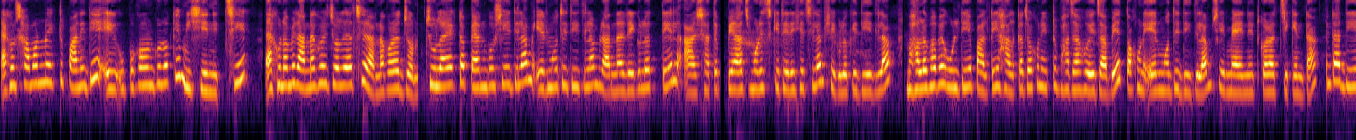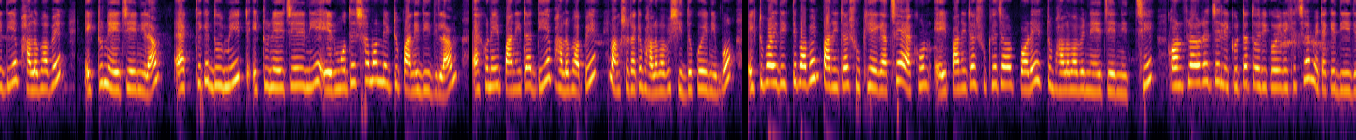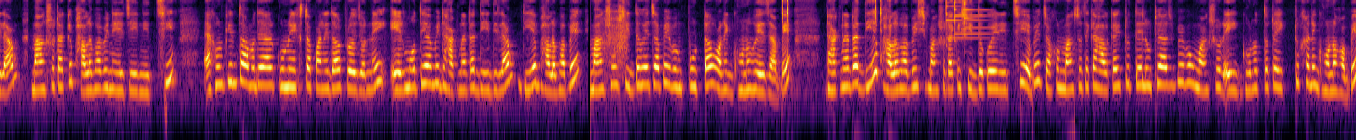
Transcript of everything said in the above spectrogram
এখন সামান্য একটু পানি দিয়ে এই উপকরণগুলোকে মিশিয়ে নিচ্ছি। এখন আমি রান্নাঘরে চলে যাচ্ছি, রান্না করার জন্য। চুলায় একটা প্যান বসিয়ে দিলাম, এর মধ্যে দিয়ে দিলাম রান্নার রেগুলার তেল আর সাথে পেঁয়াজ, মরিচ কেটে রেখেছিলাম, সেগুলোকে দিয়ে দিলাম। ভালোভাবে উল্টিয়ে পাল্টিয়ে হালকা যখন একটু ভাজা হয়ে যাবে, তখন এর মধ্যে দিয়ে দিলাম সেই ম্যারিনেট করা চিকেনটা চিকেনটা দিয়ে দিয়ে ভালোভাবে একটু নেড়ে চেয়ে নিলাম। এক থেকে দুই মিনিট একটু নেড়ে চেড়ে নিয়ে এর মধ্যে সামান্য একটু পানি দিয়ে দিলাম। এখন এই পানিটা দিয়ে ভালোভাবে মাংসটাকে ভালোভাবে সিদ্ধ করে নিব। একটু পরে দেখতে পাবেন পানিটা শুকিয়ে গেছে। এখন এই পানিটা শুকিয়ে যাওয়ার পরে একটু ভালোভাবে নেড়ে চেড়ে নিচ্ছি। কর্নফ্লাওয়ারের যে লিকুইডটা তৈরি করে রেখেছিলাম, এটাকে দিয়ে দিলাম। মাংসটাকে ভালোভাবে নেড়ে চেড়ে নিচ্ছি। এখন কিন্তু আমাদের আর কোনো এক্সট্রা পানি দেওয়ার প্রয়োজন নেই। এর মধ্যে আমি ঢাকনাটা দিয়ে দিলাম, দিয়ে ভালোভাবে মাংস সিদ্ধ হয়ে যাবে এবং পুরটাও অনেক ঘন হয়ে যাবে। ঢাকনাটা দিয়ে ভালোভাবে মাংসটাকে সিদ্ধ করে নিচ্ছি। এবার যখন মাংস থেকে হালকা একটু তেল উঠে আসবে এবং মাংসর এই ঘনত্বটা একটুখানি ঘন হবে,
